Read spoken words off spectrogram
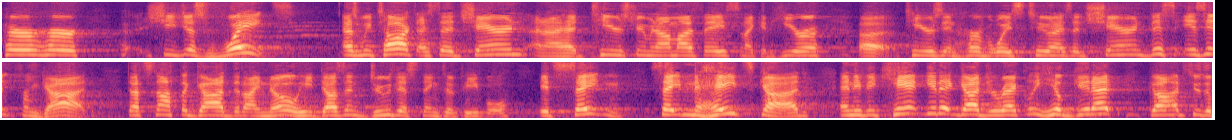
her, her, she just waits. As we talked, I said, Sharon, and I had tears streaming out my face, and I could hear uh, tears in her voice too. And I said, Sharon, this isn't from God. That's not the God that I know. He doesn't do this thing to people. It's Satan. Satan hates God, and if he can't get at God directly, he'll get at God through the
